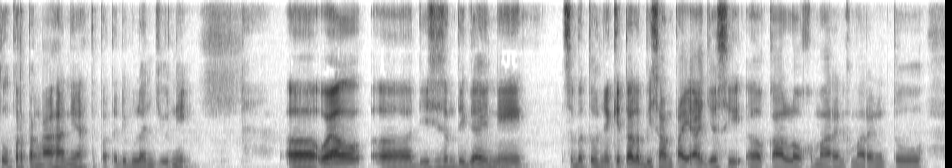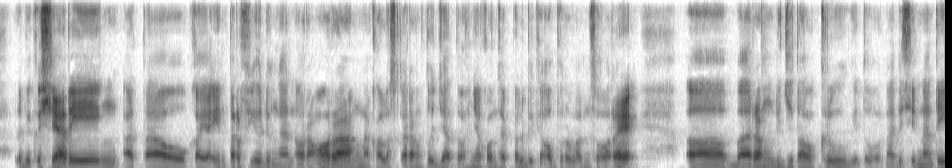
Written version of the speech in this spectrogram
pertengahan ya, tepatnya di bulan Juni. Uh, well, uh, di season 3 ini sebetulnya kita lebih santai aja sih uh, kalau kemarin-kemarin itu lebih ke sharing atau kayak interview dengan orang-orang. Nah, kalau sekarang tuh jatuhnya konsepnya lebih ke obrolan sore uh, bareng digital crew gitu. Nah, di sini nanti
